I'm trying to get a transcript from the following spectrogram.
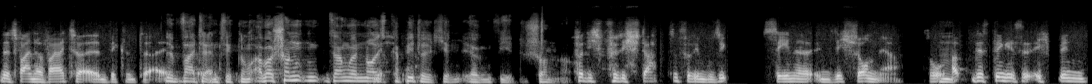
Das war eine weiterentwickelte. Eine Weiterentwicklung, aber schon, sagen wir, ein neues nicht, Kapitelchen ja. irgendwie schon. Für die, für die Stadt, für die Musikszene in sich schon, ja. So, hm. das Ding ist, ich bin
